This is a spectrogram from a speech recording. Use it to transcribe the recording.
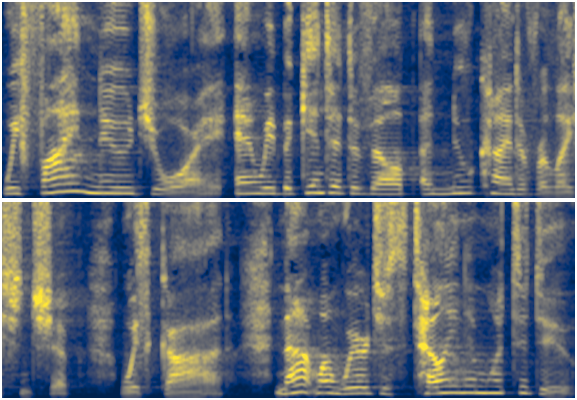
we find new joy, and we begin to develop a new kind of relationship with God. Not when we're just telling Him what to do,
